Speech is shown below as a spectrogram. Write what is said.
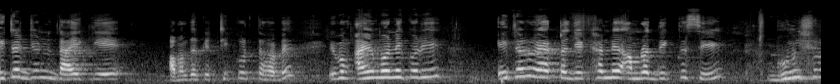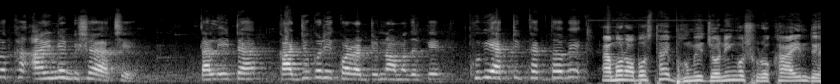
এইটার জন্য দায়ীকে আমাদেরকে ঠিক করতে হবে এবং আমি মনে করি এটারও একটা যেখানে আমরা দেখতেছি ভূমি সুরক্ষা আইনের বিষয় আছে তাহলে এটা কার্যকরী করার জন্য আমাদেরকে খুবই অ্যাক্টিভ থাকতে হবে। এমন অবস্থায় ভূমি জোনিং ও সুরক্ষা আইন দুই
